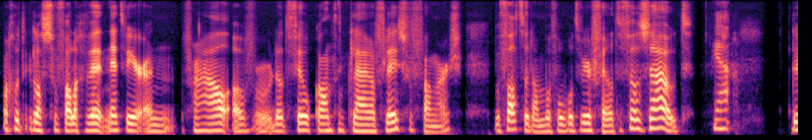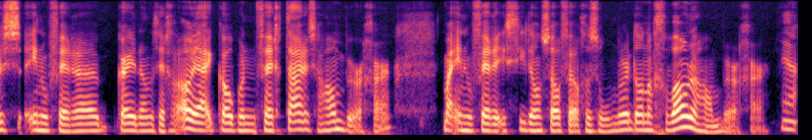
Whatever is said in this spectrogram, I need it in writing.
Maar goed, ik las toevallig net weer een verhaal over dat veel kant-en-klare vleesvervangers bevatten dan bijvoorbeeld weer veel te veel zout. Ja. Dus in hoeverre kan je dan zeggen, oh ja, ik koop een vegetarische hamburger. Maar in hoeverre is die dan zoveel gezonder dan een gewone hamburger? Ja.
